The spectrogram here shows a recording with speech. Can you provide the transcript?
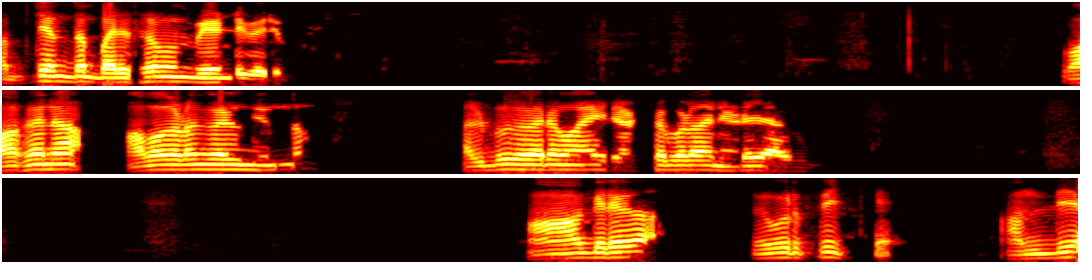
അത്യന്തം പരിശ്രമം വേണ്ടിവരും. വാഹന അപകടങ്ങളിൽ നിന്നും അത്ഭുതകരമായി രക്ഷപ്പെടാൻ ഇടയാകും ആഗ്രഹ നിവൃത്തിക്ക് അന്ത്യ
